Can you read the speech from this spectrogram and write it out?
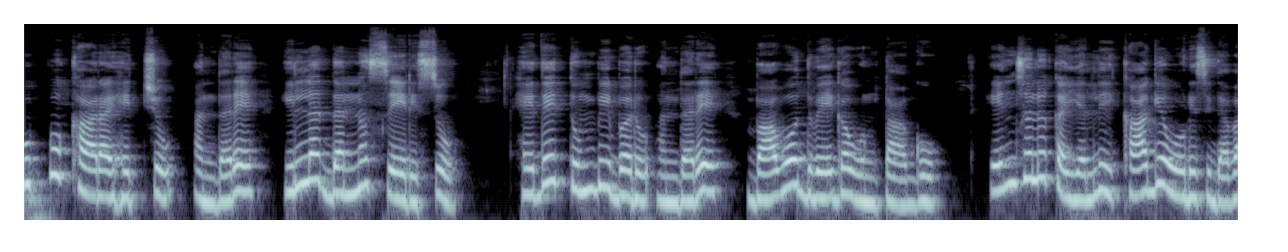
ಉಪ್ಪು ಖಾರ ಹೆಚ್ಚು ಅಂದರೆ ಇಲ್ಲದ್ದನ್ನು ಸೇರಿಸು. ಎದೆ ತುಂಬಿ ಬರು ಅಂದರೆ ಭಾವೋದ್ವೇಗ ಉಂಟಾಗು. ಎಂಜಲು ಕೈಯಲ್ಲಿ ಕಾಗೆ ಓಡಿಸಿದವ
